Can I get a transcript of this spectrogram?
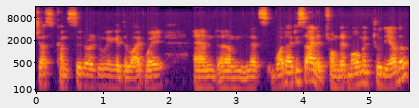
just consider doing it the right way. And um, that's what I decided from that moment to the other.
